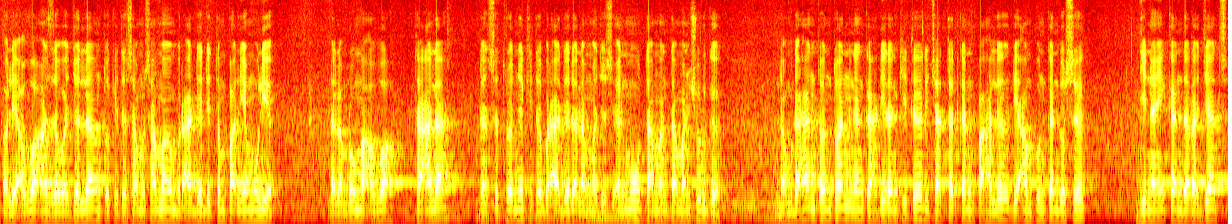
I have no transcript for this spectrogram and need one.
oleh Allah Azza wa Jalla untuk kita sama-sama berada di tempat yang mulia dalam rumah Allah taala dan seterusnya kita berada dalam majlis ilmu taman-taman syurga. Mudah-mudahan tuan-tuan dengan kehadiran kita dicatatkan pahala, diampunkan dosa, dinaikkan darajat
